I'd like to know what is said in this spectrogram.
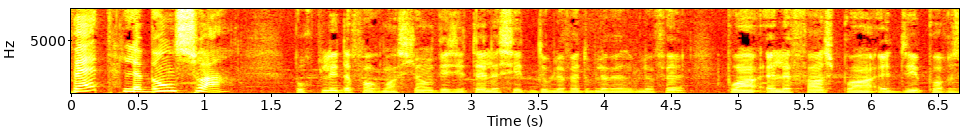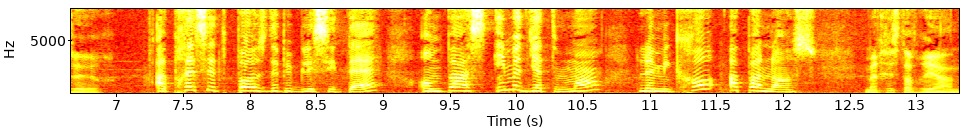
Faites le bon choix. Pour plus d'informations, visitez le site www.lfh.edu.gr. Après cette pause de publicité, on passe immédiatement le micro à Panos. Merci Stavrian.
